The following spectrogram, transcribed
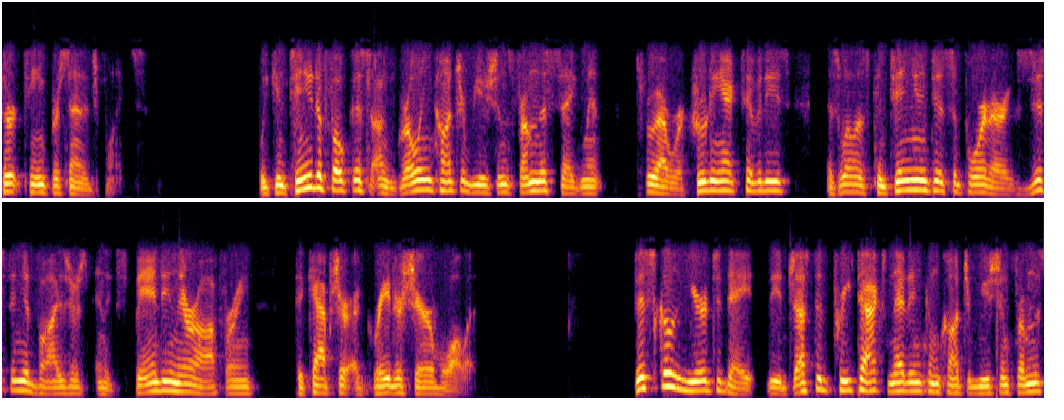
13 percentage points. We continue to focus on growing contributions from this segment through our recruiting activities, as well as continuing to support our existing advisors in expanding their offering to capture a greater share of wallet. Fiscal year to date, the adjusted pre-tax net income contribution from this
